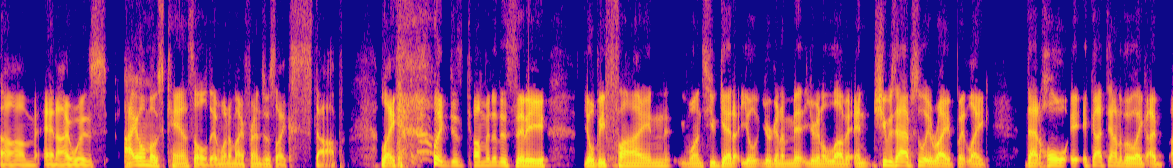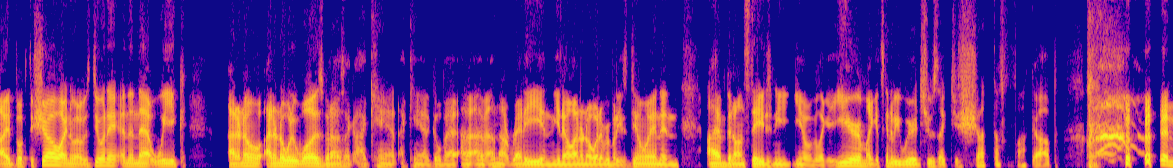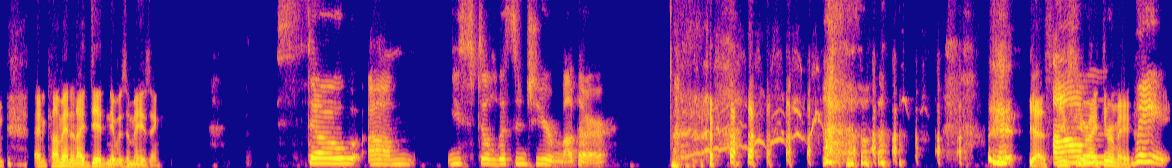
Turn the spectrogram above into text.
um, and I was I almost canceled, and one of my friends was like, "Stop, like, like just come into the city, you'll be fine. Once you get, it, you'll you're gonna you're gonna love it." And she was absolutely right, but like that whole it, it got down to the like I I booked the show, I knew I was doing it, and then that week. I don't know. I don't know what it was, but I was like, I can't. I can't go back. I, I'm not ready, and you know, I don't know what everybody's doing, and I haven't been on stage in you know like a year. I'm like, it's gonna be weird. She was like, just shut the fuck up, and and come in, and I did, and it was amazing. So, um, you still listen to your mother. yes, you see right Um, through me. Wait.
